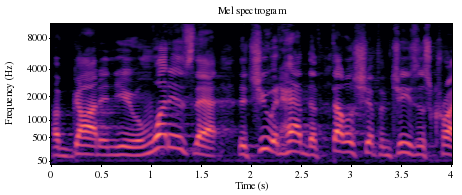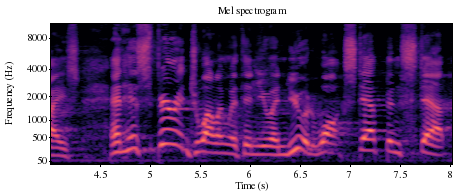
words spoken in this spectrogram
of God in you. And what is that? That you would have the fellowship of Jesus Christ and His Spirit dwelling within you, and you would walk step in step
